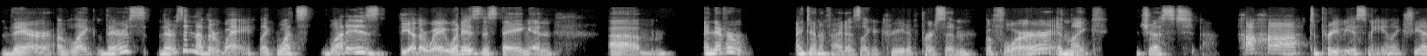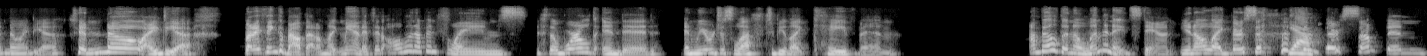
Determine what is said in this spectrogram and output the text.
there of like there's there's another way. Like what's what is the other way? What is this thing? And um I never identified as like a creative person before and like just haha to previous me. Like she had no idea. She had no idea. But I think about that. I'm like, man, if it all went up in flames, if the world ended and we were just left to be like cavemen, I'm building a lemonade stand. You know, like there's yeah, there's something.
